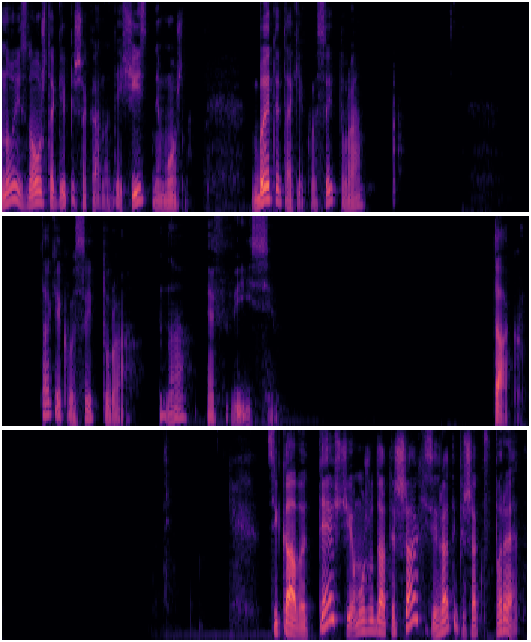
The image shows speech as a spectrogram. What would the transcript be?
Ну і знову ж таки пішака на d6 не можна. Бити так, як висить тура. Так, як висить тура на f8. Так. Цікаве те, що я можу дати шах і зіграти пішак вперед.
